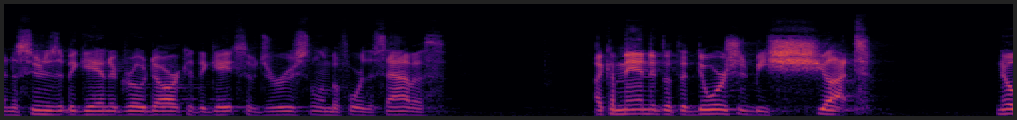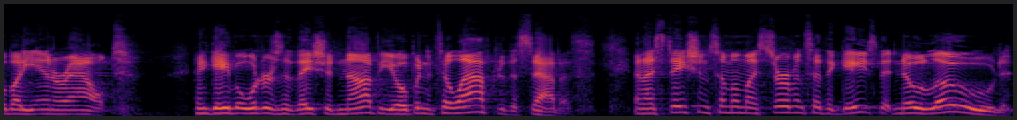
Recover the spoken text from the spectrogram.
And as soon as it began to grow dark at the gates of Jerusalem before the Sabbath, I commanded that the doors should be shut nobody in or out, and gave orders that they should not be opened until after the Sabbath. And I stationed some of my servants at the gates that no load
